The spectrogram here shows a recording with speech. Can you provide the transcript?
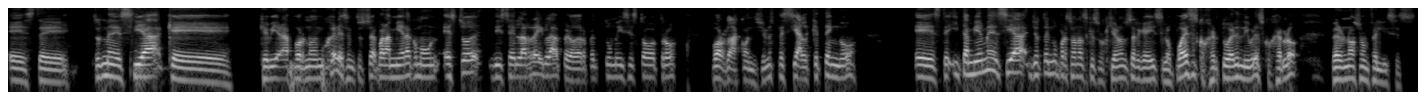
Este, entonces me decía que, que viera porno de mujeres. Entonces para mí era como un, esto dice la regla, pero de repente tú me dices esto otro por la condición especial que tengo. Este, y también me decía, yo tengo personas que sugieren ser gays, lo puedes escoger, tú eres libre de escogerlo, pero no son felices.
